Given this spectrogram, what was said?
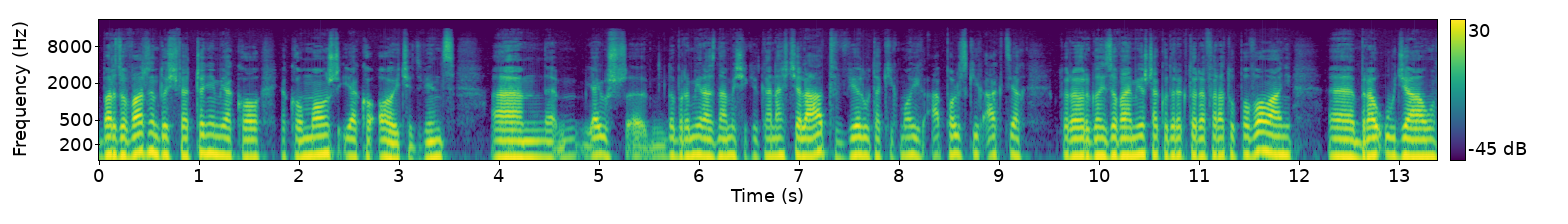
bardzo ważnym doświadczeniem jako, jako mąż i jako ojciec. Więc um, ja już e, Dobromira znamy się kilkanaście lat. W wielu takich moich polskich akcjach, które organizowałem jeszcze jako dyrektor referatu powołań, e, brał udział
